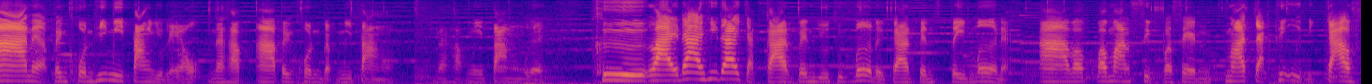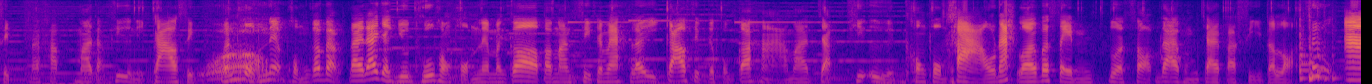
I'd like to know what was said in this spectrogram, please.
อาร์เนี่ยเป็นคนที่มีตังค์อยู่แล้วนะครับอาร์เป็นคนแบบมีตังค์ นะครับ มีตังค์เลย คือรายได้ที่ได้จากการเป็นยูทูบเบอร์หรือการเป็นสตรีมเมอร์เนี่ยอาประมาณ 10%มาจากที่อื่นอีก 90นะครับ มาจากที่อื่นอีก 90เหมือนผมเนี่ย ผมก็แบบรายได้จาก YouTube ของผมเนี่ย มันก็ประมาณ 10 ใช่ไหมแล้วอีก 90เนี่ยผมก็หามาจากที่อื่นของผมขาวนะ100%ตรวจสอบได้ผมจ่ายภาษีตลอด ซึ่งอา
